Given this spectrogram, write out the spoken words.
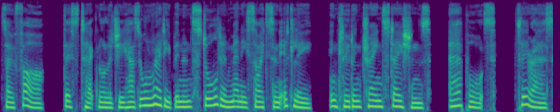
So far, this technology has already been installed in many sites in Italy, including train stations, airports, theatres,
